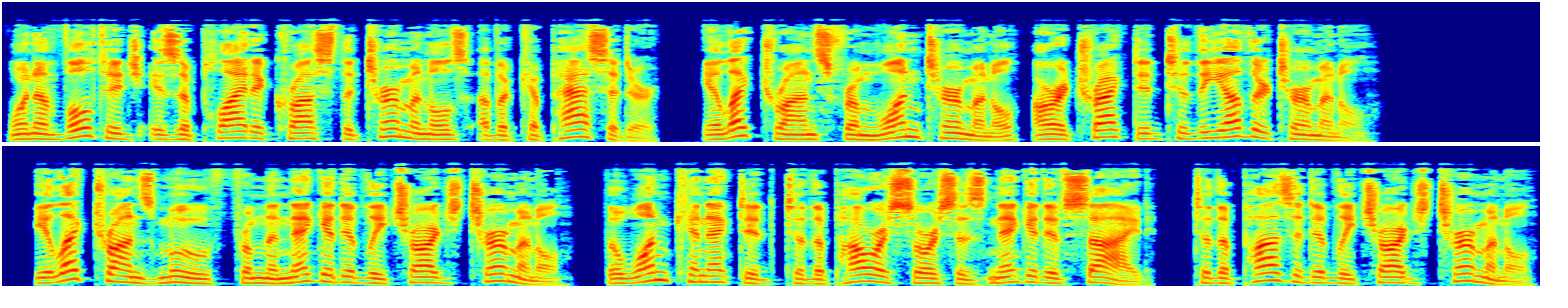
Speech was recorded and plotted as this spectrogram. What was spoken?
when a voltage is applied across the terminals of a capacitor, electrons from one terminal are attracted to the other terminal. Electrons move from the negatively charged terminal, the one connected to the power source's negative side, to the positively charged terminal,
